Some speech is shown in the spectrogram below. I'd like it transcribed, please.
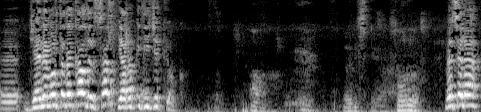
Ee, cehennem ortadan kaldırırsak Ya Rabbi diyecek yok. Aa, Öyle çıkıyor. doğru. Mesela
